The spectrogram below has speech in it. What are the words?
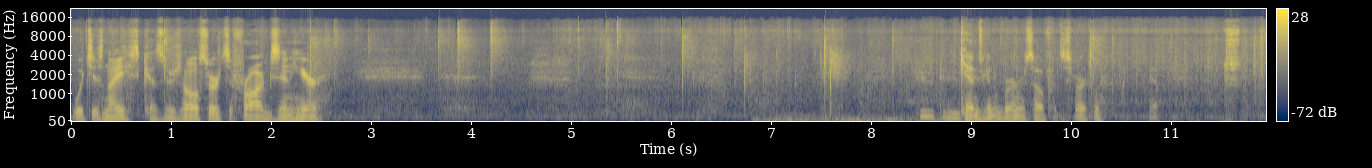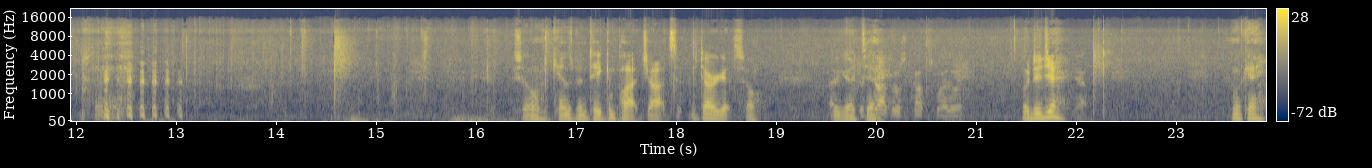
which is nice because there's all sorts of frogs in here. Ken's gonna burn himself with the sparkler. Yep. So Ken's been taking pot shots at the target. So we got. I Uh, shot those cups, by the way. oh, did you? Yeah. Okay.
